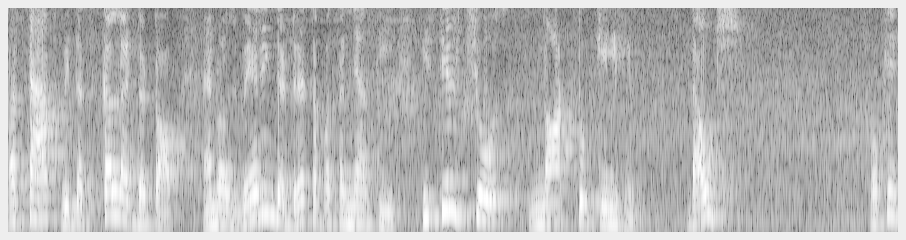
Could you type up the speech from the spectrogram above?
a staff with a skull at the top and was wearing the dress of a sannyasi, he still chose not to kill him. Doubts? Okay?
